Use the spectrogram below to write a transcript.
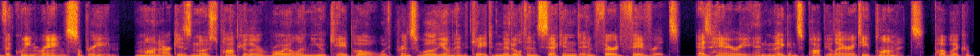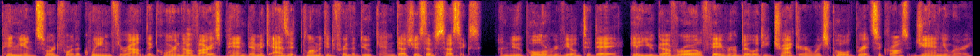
The Queen reigns supreme. Monarch is most popular royal in UK poll with Prince William and Kate Middleton second and third favorites, as Harry and Meghan's popularity plummets. Public opinion soared for the Queen throughout the coronavirus pandemic as it plummeted for the Duke and Duchess of Sussex, a new poll revealed today. A YouGov Royal Favorability Tracker which polled Brits across January,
